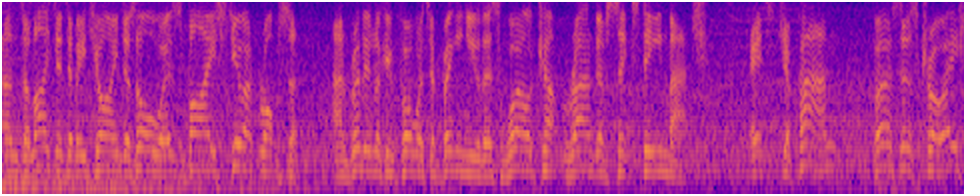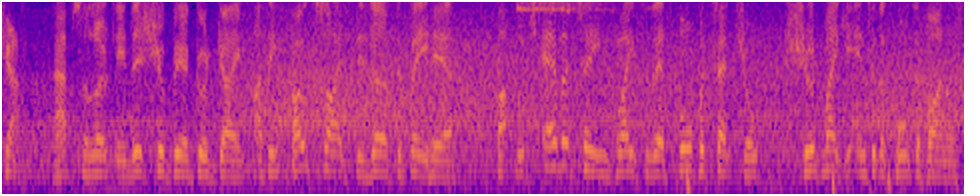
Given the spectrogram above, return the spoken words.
and delighted to be joined as always by Stuart Robson. And really looking forward to bringing you this World Cup round of 16 match. It's Japan versus Croatia. Absolutely, this should be a good game. I think both sides deserve to be here, but whichever team plays to their full potential should make it into the quarterfinals.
